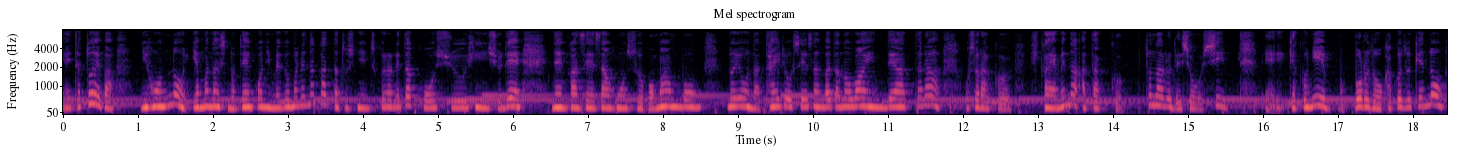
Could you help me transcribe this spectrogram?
えー、例えば日本の山梨の天候に恵まれなかった年に作られた甲州品種で年間生産本数5万本のような大量生産型のワインであったらおそらく控えめなアタックとなるでしょうし、えー、逆にボルドー格付けの、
